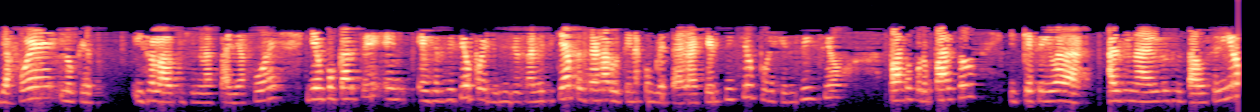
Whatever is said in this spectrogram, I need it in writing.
ya fue, lo que hizo la otra gimnasta ya fue, y enfocarte en ejercicio por ejercicio, o sea, ni siquiera pensar en la rutina completa, era ejercicio por ejercicio, paso por paso, y que se iba a dar. Al final el resultado se dio,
